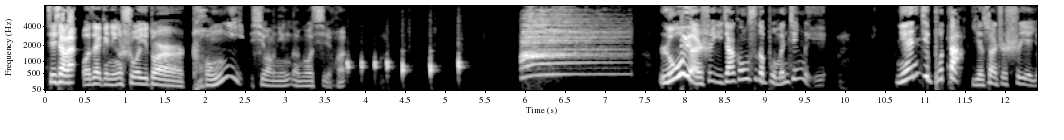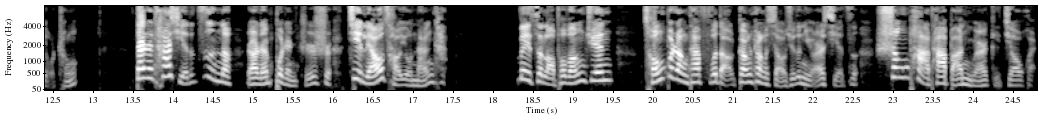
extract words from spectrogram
接下来我再给您说一段同意，希望您能够喜欢。卢远是一家公司的部门经理，年纪不大，也算是事业有成。但是他写的字呢，让人不忍直视，既潦草又难看。为此，老婆王娟从不让他辅导刚上小学的女儿写字，生怕他把女儿给教坏。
